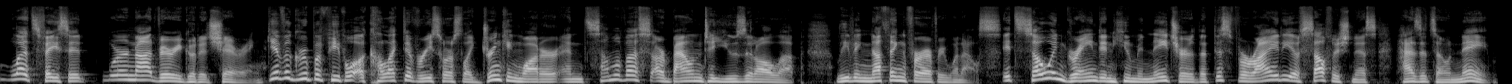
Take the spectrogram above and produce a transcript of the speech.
Let's face it, we're not very good at sharing. Give a group of people a collective resource like drinking water, and some of us are bound to use it all up, leaving nothing for everyone else. It's so ingrained in human nature that this variety of selfishness has its own name,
